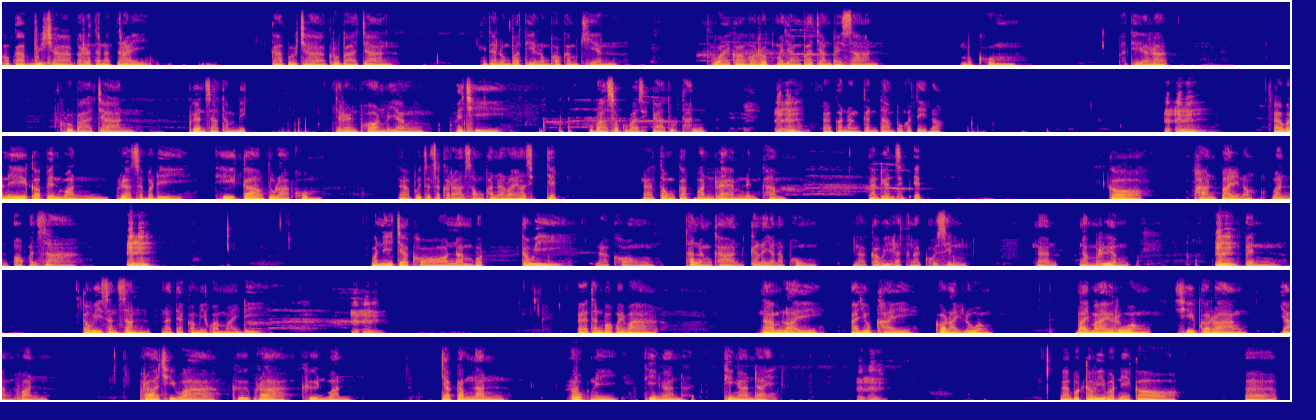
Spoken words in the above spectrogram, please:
ก็กราบบูชาพระรัตนตรัยกราบบูชาครูบาอาจารย์ตั้งแต่หลวงพ่อเทียนหลวงพ่อคำเขียน ถวายความเคารพมาอย่างพระอาจารย์ไพศาลบุคคลพระเถระ ครูบาอาจารย์ เพื่อนสาธมิก เจริญพรมายังแม่ชี อุบาสกอุบาสิกาทุกท่าน ก็นั่งกันตามปกติเนาะ วันนี้ก็เป็นวันพฤหัสบดีที่ 9 ตุลาคมนะพุทธศักราช 2557นะตรงกับวันแรมหนึ่งค่ำนะเดือน 11 ก็ผ่านไปเนาะวันออกพรรษา วันนี้จะขอนำบทกวีนะของท่านอังคารกาลยานพงศ์ นะกวีรัตนโกสินทร์นะนำเรื่องเป็นกวีสั้นๆนะแต่ก็มีความหมายดี ท่านบอกไว้ว่า น้ำไหล อายุไขก็ไหลล่วง ใบไม้ร่วง ชีพก็ร้างอย่างฝัน พระชีวาคือพระคืนวันจากกำนัน โลกนี้ที่งานที่งานใด บทกวีบทนี้ก็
